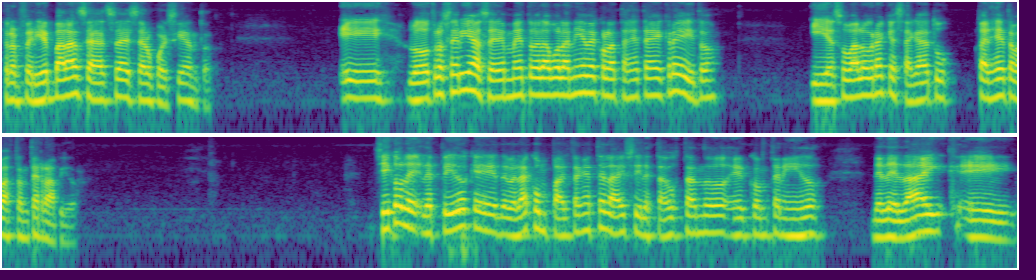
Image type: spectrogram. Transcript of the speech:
Transferir el balance a ese 0%. Y lo otro sería hacer el método de la bola nieve con la tarjeta de crédito y eso va a lograr que salga de tu tarjeta bastante rápido. Chicos, les, pido que de verdad compartan este live si les está gustando el contenido. Denle like eh,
